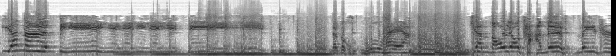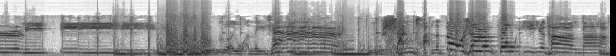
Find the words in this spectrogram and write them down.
也难比。那个空空派呀，见到了他们没智力，个月内前山川的道上走一趟啊。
